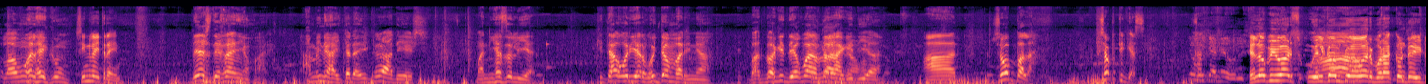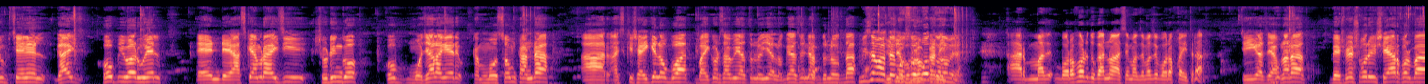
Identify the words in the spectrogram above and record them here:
সালামু আলাইকুম। চিন পাইতরাইন দেশ দেখানি আমার আমি না এটা ডাইরেক্টর আদেশ মানিয়া চলিয়া কিতা করি আর কইতাম পারি না। বাদ বাকি দেখবা আপনার আগে দিয়া। আর সব বালা সব ঠিক আছে। Hello viewers, welcome to our Borakonto YouTube channel. Guys, hope you are well. And uh, আজকে আমরা আইছি শুটিং গো। খুব মজা লাগে একটা মৌসুম ঠান্ডা আর আজকে সাইকেল অবাত বাইকর চাবি হাতে লইয়া লগে আছেন আব্দুল হকদা। আর মাঝে বরফের দোকানও আছে মাঝে মাঝে বরফ খাইতরা ঠিক আছে আপনারা বেশ বেশ করে শেয়ার করবা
